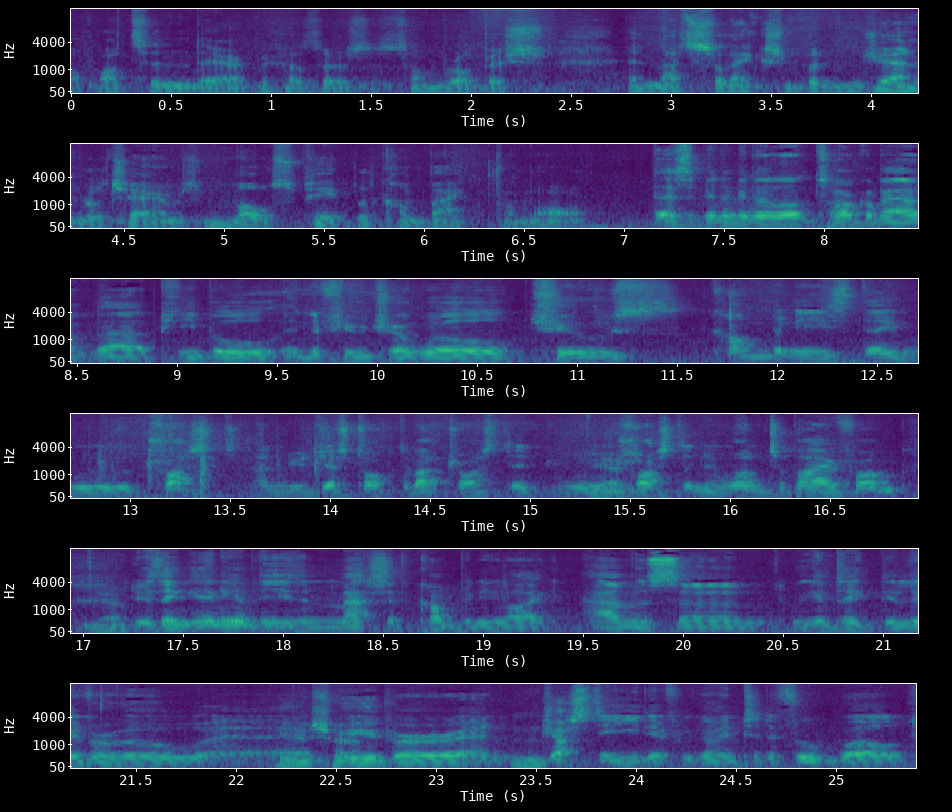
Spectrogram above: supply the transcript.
of what's in there because there's some rubbish in that selection, but in general terms, most people come back for more. There's been a bit of a lot of talk about that people in the future will choose companies they will trust, and you just talked about trust, they will yes. trust and they want to buy from. Yeah. Do you think any of these massive company like Amazon, we can take Deliveroo, uh, yeah, sure. Uber, and mm. Just Eat if we go into the food world,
